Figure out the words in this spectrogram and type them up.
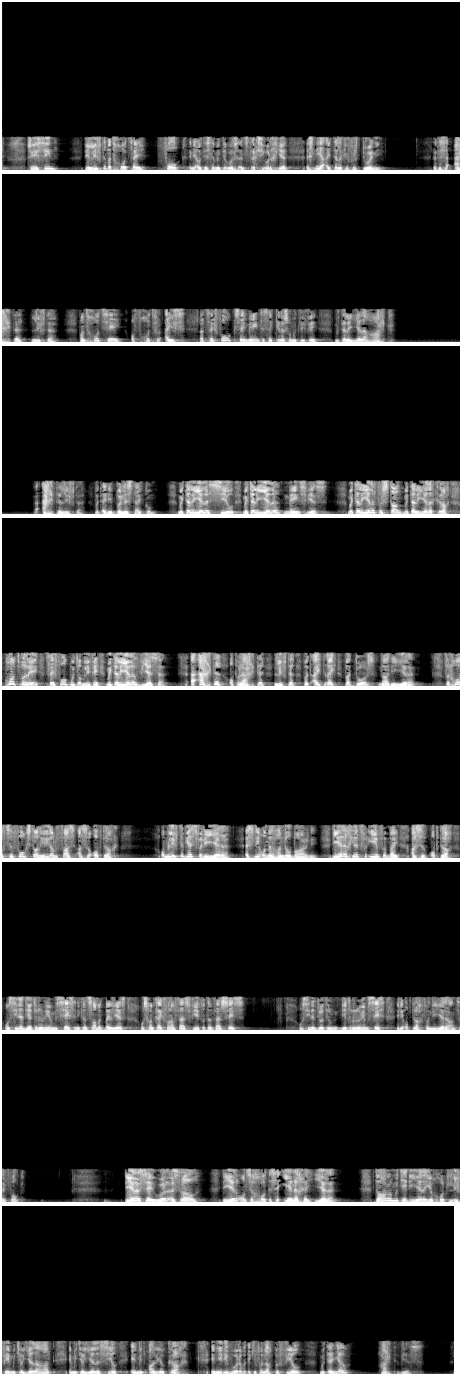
So jy sien, die liefde wat God sy volk in die Ou Testament oor instruksie oorgee, is nie 'n uiterlike vertoon nie. Dit is 'n egte liefde. Want God sê of God vereis dat sy volk, sy mense, sy kinders moet lief hê met hulle hele hart. 'n Egte liefde wat uit die binneste uitkom, met hulle hele siel, met hulle hele menswees, met hulle hele verstand, met hulle hele krag. God wil hê sy volk moet hom lief hê met hulle hele wese. 'n Egte, opregte liefde wat uitreik, wat dors na die Here. Vir God se volk staan hierdie dan vas as 'n opdrag. Om lief te wees vir die Here is nie onderhandelbaar nie. Die Here gee dit vir u en vir my as 'n opdrag. Ons sien in Deuteronomium 6 en jy kan saam met my lees. Ons gaan kyk vanaf vers 4 tot in vers 6. Ons sien in Deuteronomium 6 hierdie opdrag van die Here aan sy volk. Die Here sê: "Hoor Israel, die Here ons se God is 'n enige Here. Daarom moet jy die Here jou God lief hê met jou hele hart en met jou hele siel en met al jou krag. En hierdie woorde wat ek jou vandag beveel, moet in jou hart wees.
